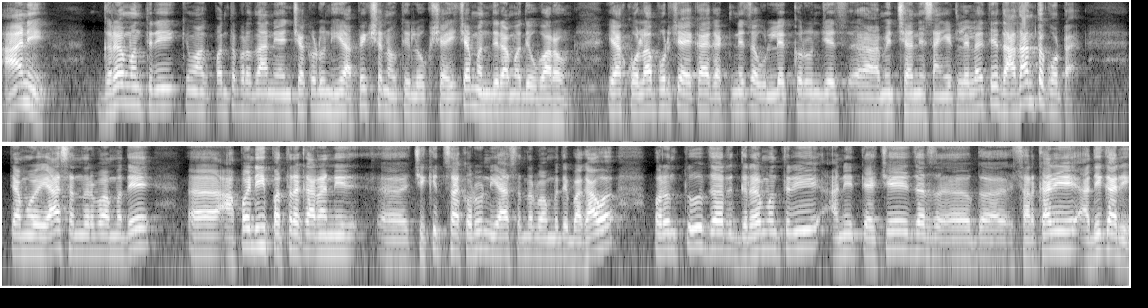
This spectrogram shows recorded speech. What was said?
आणि गृहमंत्री किंवा पंतप्रधान यांच्याकडून ही अपेक्षा नव्हती लोकशाहीच्या मंदिरामध्ये उभा राहून. या कोल्हापूरच्या एका घटनेचा उल्लेख करून जे अमित शहानी सांगितलेलं आहे ते दादांत कोट आहे. त्यामुळे या संदर्भामध्ये आपणही पत्रकारांनी चिकित्सा करून या संदर्भामध्ये बघावं. परंतु जर गृहमंत्री आणि त्याचे जर ग- सरकारी अधिकारी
